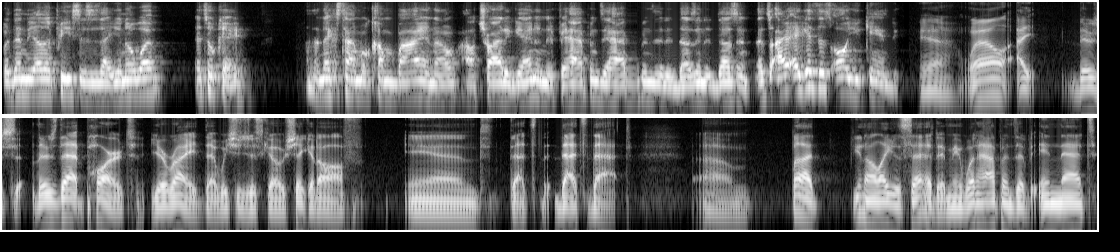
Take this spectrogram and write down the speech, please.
But then the other piece is, is that, you know what? It's okay. The next time we'll come by and I'll, I'll try it again. And if it happens, it happens. And it doesn't, it doesn't. That's I, I guess that's all you can do. Yeah. Well, I there's there's that part. You're right that we should just go shake it off, and that's that's that. Um, but you know, like I said, I mean, what happens if in that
